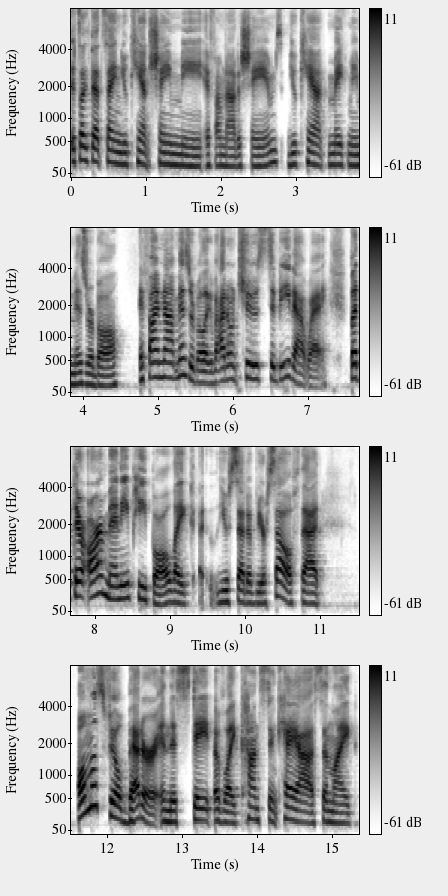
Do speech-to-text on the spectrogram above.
it's like that saying you can't shame me if i'm not ashamed. You can't make me miserable if i'm not miserable. Like if i don't choose to be that way. But there are many people like uh, you said of yourself that almost feel better in this state of like constant chaos and like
